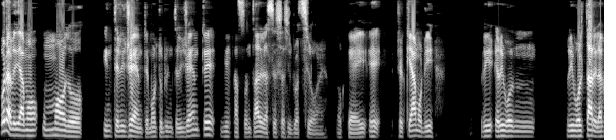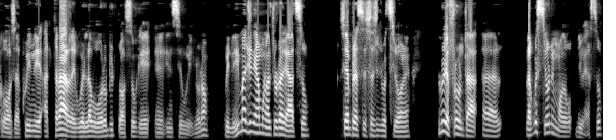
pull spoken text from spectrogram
Ora vediamo un modo intelligente, molto più intelligente di affrontare la stessa situazione, ok? E cerchiamo di ri- ri- rivoltare la cosa, quindi attrarre quel lavoro piuttosto che eh, inseguirlo, no? Quindi immaginiamo un altro ragazzo, sempre la stessa situazione. Lui affronta eh, la questione in modo diverso.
